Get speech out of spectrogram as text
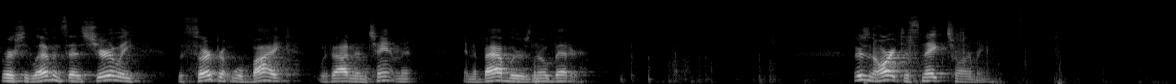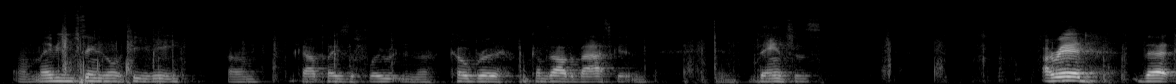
Verse 11 says, Surely the serpent will bite without an enchantment, and the babbler is no better. There's an art to snake charming. Um, maybe you've seen it on TV. Um, the guy plays the flute, and the cobra comes out of the basket and, and dances. I read that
